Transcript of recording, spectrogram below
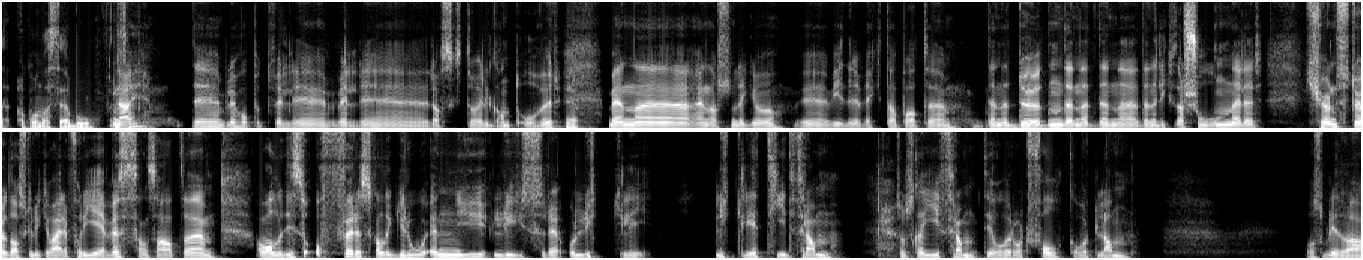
og kona sted å bo. Nei, det ble hoppet veldig, veldig raskt og elegant over. Ja. Men uh, Einarsen legger jo eh, videre vekt da på at uh, denne døden, denne, denne, denne likvidasjonen, eller Kjørns død, da skulle ikke være forgjeves. Han sa at av alle disse offer skal det gro en ny, lysere og lykkelig, lykkelige tid fram, som skal gi framtid over vårt folk og vårt land. Og så blir det da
